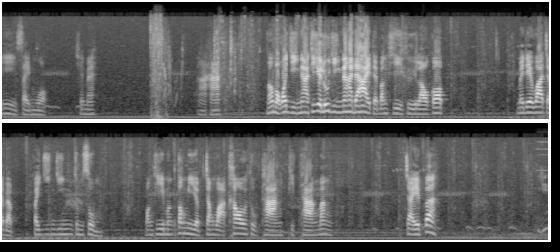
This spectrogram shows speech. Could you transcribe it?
นี่ใส่หมวกใช่ไหมอ่าฮะน้องบอกว่ายิงหน้าที่จะรู้ยิงหน้าได้ แต่บางทีคือเราก็ไม่ได้ว่าจะแบบไปยิงยิงสุ่มๆบางทีมันก็ต้องมีแบบจังหวะเข้าถูกทางผิดทางบ้างใจปะ You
